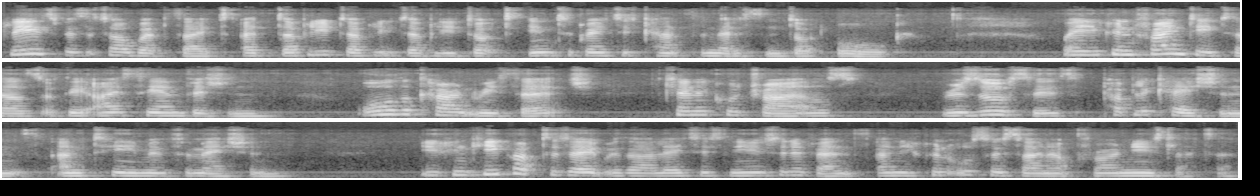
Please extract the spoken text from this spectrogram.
please visit our website at www.integratedcancermedicine.org, where you can find details of the ICM vision, all the current research, clinical trials, resources, publications, and team information. You can keep up to date with our latest news and events, and you can also sign up for our newsletter.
